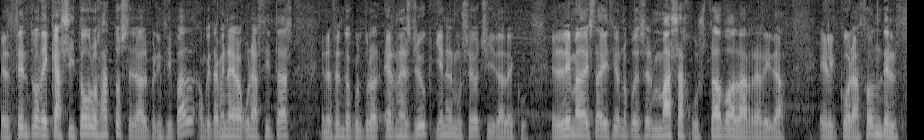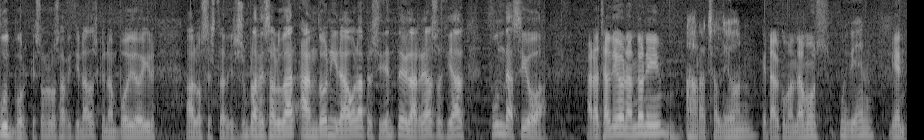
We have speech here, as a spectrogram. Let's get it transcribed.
El centro de casi todos los actos será el principal, aunque también hay algunas citas en el Centro Cultural Ernest Lluch y en el Museo Chidalecu. El lema de esta edición no puede ser más ajustado a la realidad. El corazón del fútbol, que son los aficionados que no han podido ir a los estadios. Es un placer saludar a Andoni Iraola, presidente de la Real Sociedad Fundación. Arachaldeón, Andoni. A Rachaldeón. ¿Qué tal? ¿Cómo andamos? Muy bien, Bien.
